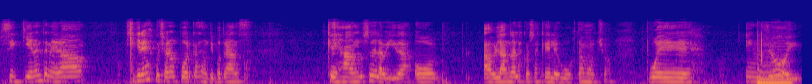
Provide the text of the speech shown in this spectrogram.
si quieren tener a... Si quieren escuchar un podcast de un tipo trans quejándose de la vida o hablando de las cosas que les gusta mucho, pues enjoy.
